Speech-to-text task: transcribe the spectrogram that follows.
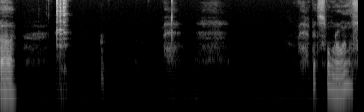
Uh, bit smaller ones.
